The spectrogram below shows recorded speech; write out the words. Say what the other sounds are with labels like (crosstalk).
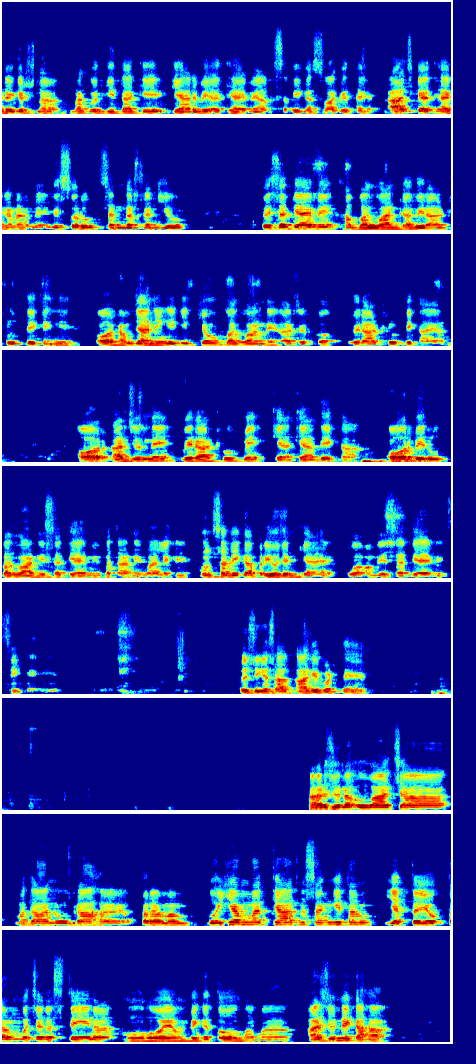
हरे कृष्णा भगवत गीता के ग्यारहवें अध्याय में आप सभी का स्वागत है। आज के अध्याय का नाम है विश्वरूप संदर्शन योग। तो इस अध्याय में हम भगवान का विराट रूप देखेंगे और हम जानेंगे कि क्यों भगवान ने अर्जुन को विराट रूप दिखाया और अर्जुन ने विराट रूप में क्या क्या देखा और भी रूप भगवान इस अध्याय में बताने वाले हैं। उन सभी का प्रयोजन क्या है, वो हम इस अध्याय में सीखेंगे। तो इसी के साथ आगे बढ़ते हैं। अर्जुन उवाच, मदानुग्राह परमं गुह्यम अध्यात्म संगीतम यत्तयोक्तम वचनस्तेन मोहोयम विगतो मम। अर्जुन ने कहा,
